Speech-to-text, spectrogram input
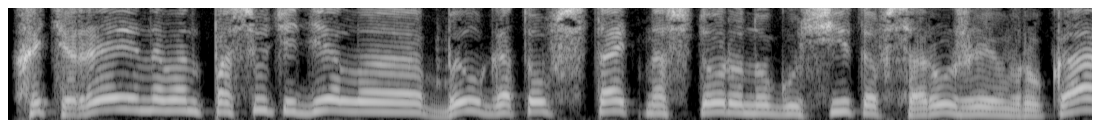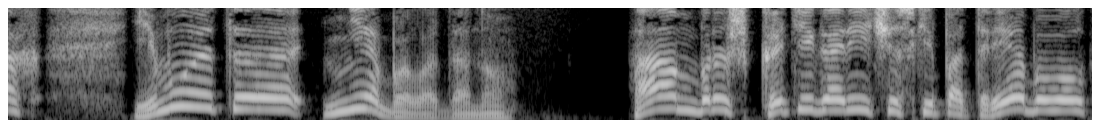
Хоть Рейнован, по сути дела, был готов встать на сторону гуситов с оружием в руках, ему это не было дано. Амбрыш категорически потребовал,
